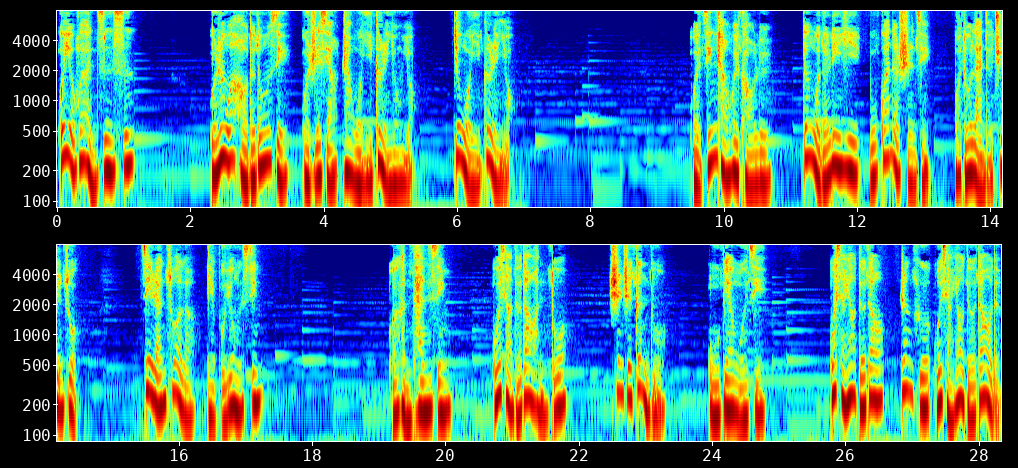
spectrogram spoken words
我也会很自私，我认为好的东西，我只想让我一个人拥有，就我一个人有。我经常会考虑跟我的利益无关的事情，我都懒得去做，既然做了，也不用心。我很贪心，我想得到很多，甚至更多，无边无际。我想要得到任何我想要得到的。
